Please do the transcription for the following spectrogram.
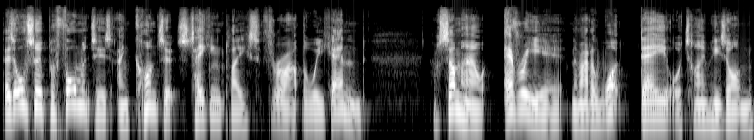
there's also performances and concerts taking place throughout the weekend. Now, somehow, every year, no matter what day or time he's on,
